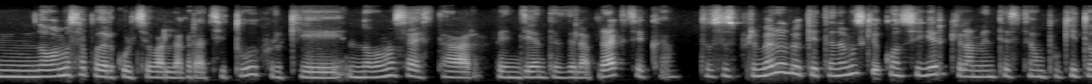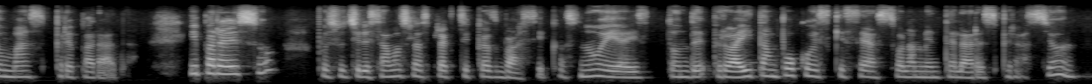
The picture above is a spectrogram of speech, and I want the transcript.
no vamos a poder cultivar la gratitud porque no vamos a estar pendientes de la práctica. Entonces, primero lo que tenemos que conseguir es que la mente esté un poquito más preparada. Y para eso, pues utilizamos las prácticas básicas, ¿no? Y es donde, pero ahí tampoco es que sea solamente la respiración.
